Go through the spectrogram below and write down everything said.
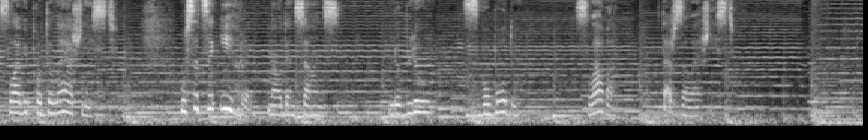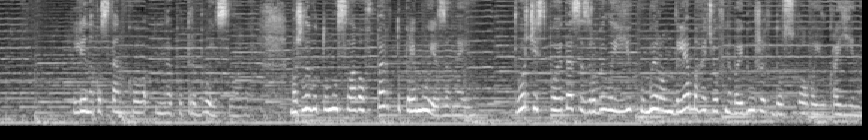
славі протилежність. Усе це ігри на один сеанс. Люблю свободу, слава теж залежність. Ліна Костенко не потребує слави. Можливо, тому слава вперто прямує за нею. Творчість поетеси зробила її кумиром для багатьох небайдужих до слова й України.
